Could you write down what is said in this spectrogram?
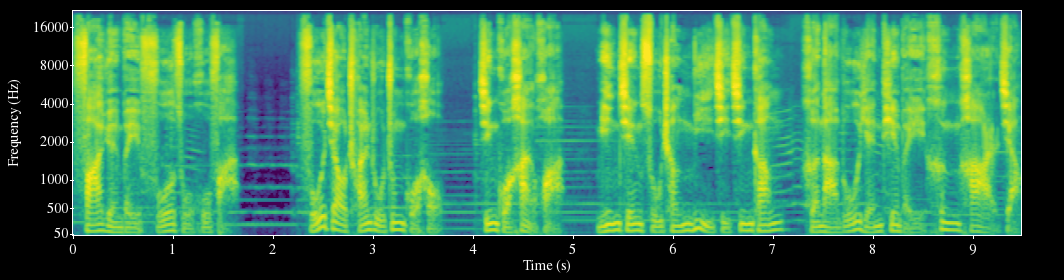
发愿为佛祖护法。佛教传入中国后，经过汉化，民间俗称密集金刚和那罗延天为哼哈二将。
